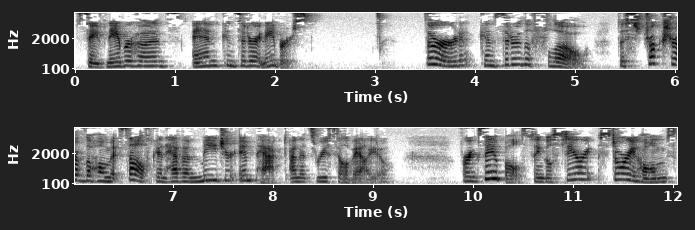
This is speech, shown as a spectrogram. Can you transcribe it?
safe neighborhoods, and considerate neighbors. Third, consider the flow. The structure of the home itself can have a major impact on its resale value. For example, single story homes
